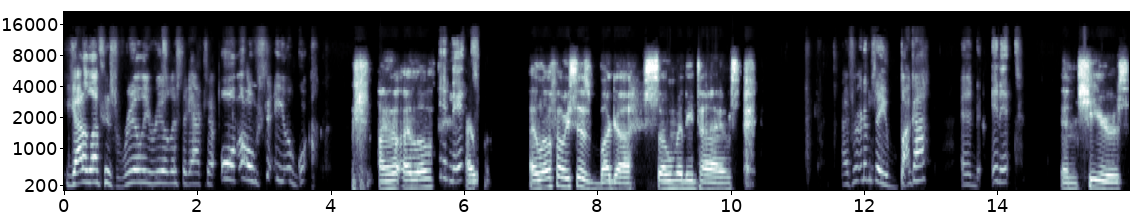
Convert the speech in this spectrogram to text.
You gotta love his really realistic accent. Oh, oh, I I love in it. I- I love how he says "bugger" so many times I've heard him say "bugger" and "in it." and cheers,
